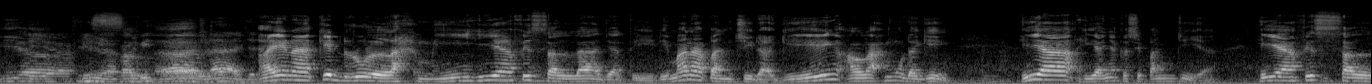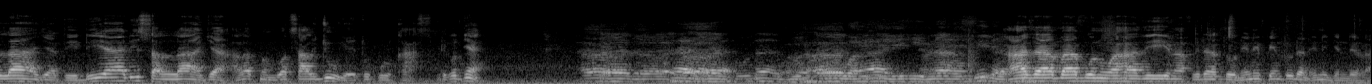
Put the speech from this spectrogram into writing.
Iya Iya, Aina kidrul lahmi hiya salajati. Di mana panci daging? Allahmu daging. Hiya, hiyanya ke si panci ya. Hiya fis salajati. Dia di salaja, alat membuat salju yaitu kulkas. Berikutnya. Hada babun wa hadhihi nafidatun. Ini pintu dan ini jendela.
